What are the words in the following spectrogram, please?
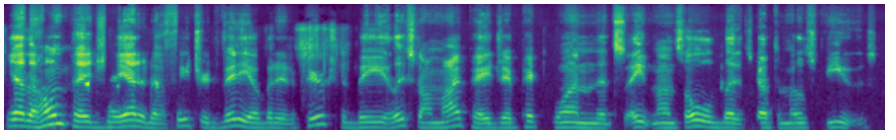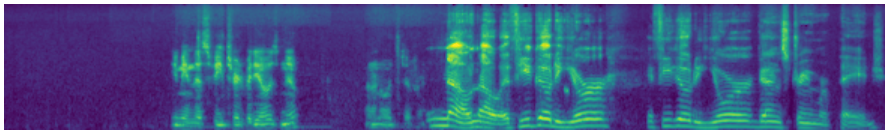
Yeah, the homepage they added a featured video, but it appears to be at least on my page they picked one that's eight months old, but it's got the most views. You mean this featured video is new? I don't know what's different. No, no. If you go to your if you go to your Gunstreamer page,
